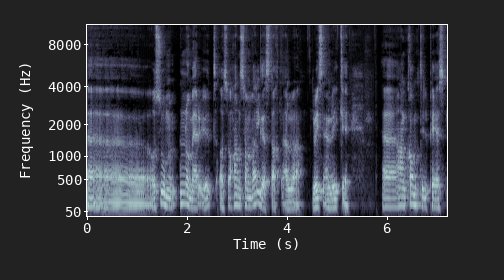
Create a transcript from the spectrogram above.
uh, og zoom enda mer ut altså Han som velger Start 11, Luis Enrique, uh, han kom til PSG,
